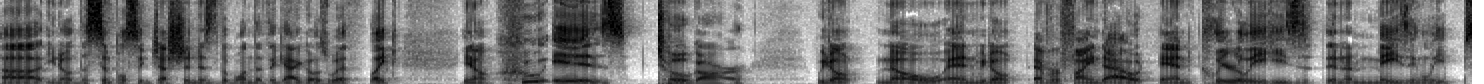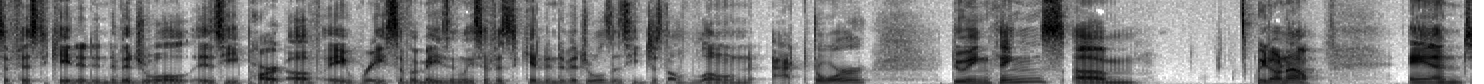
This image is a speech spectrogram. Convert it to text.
uh, you know, the simple suggestion is the one that the guy goes with. Like, you know, who is Togar? We don't know, and we don't ever find out. And clearly, he's an amazingly sophisticated individual. Is he part of a race of amazingly sophisticated individuals? Is he just a lone actor doing things? Um, we don't know, and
